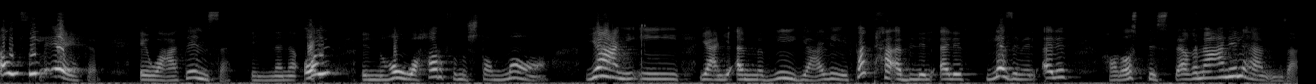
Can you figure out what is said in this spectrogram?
أو في الآخر. اوعى تنسى إن أنا قلت إن هو حرف مش طماع. يعني إيه؟ يعني أما بيجي عليه فتحة قبل الألف لازم الألف خلاص تستغنى عن الهمزة.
